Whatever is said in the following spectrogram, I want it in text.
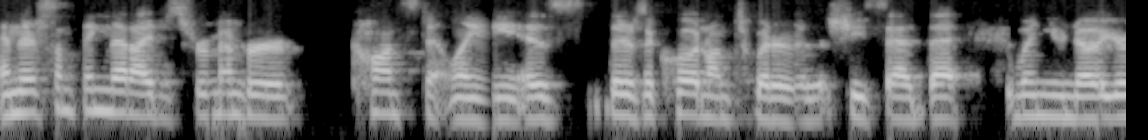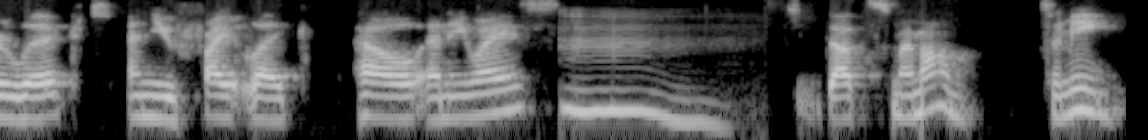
And there's something that I just remember constantly is there's a quote on Twitter that she said that when you know you're licked and you fight like hell anyways, Mm. that's my mom to me.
